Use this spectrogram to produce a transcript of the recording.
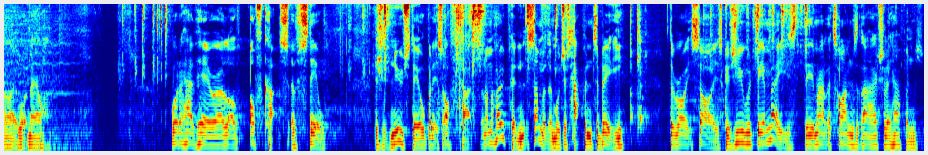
all right, what now? What I have here are a lot of offcuts of steel. This is new steel, but it's offcuts, and I'm hoping that some of them will just happen to be the right size, because you would be amazed the amount of times that that actually happens.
